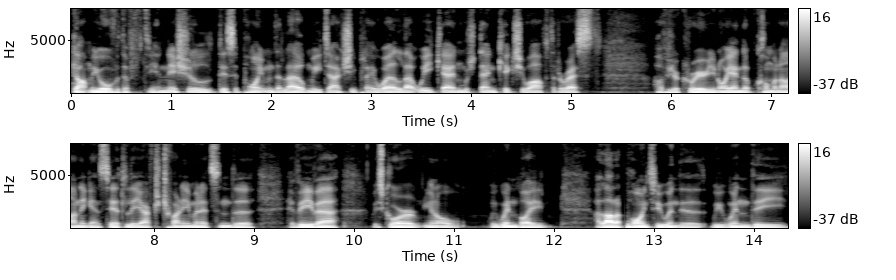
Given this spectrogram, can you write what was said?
got me over the the initial disappointment allowed me to actually play well that weekend which then kicks you off to the rest of your career you know I end up coming on against Italy after 20 minutes in the Aviva we score you know we win by a lot of points we win the we win the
